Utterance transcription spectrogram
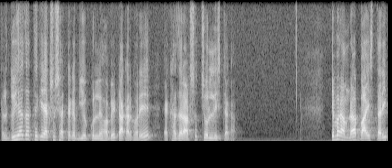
তাহলে দুই হাজার থেকে একশো ষাট টাকা বিয়োগ করলে হবে টাকার ঘরে এক হাজার আটশো চল্লিশ টাকা। এবার আমরা বাইশ তারিখ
